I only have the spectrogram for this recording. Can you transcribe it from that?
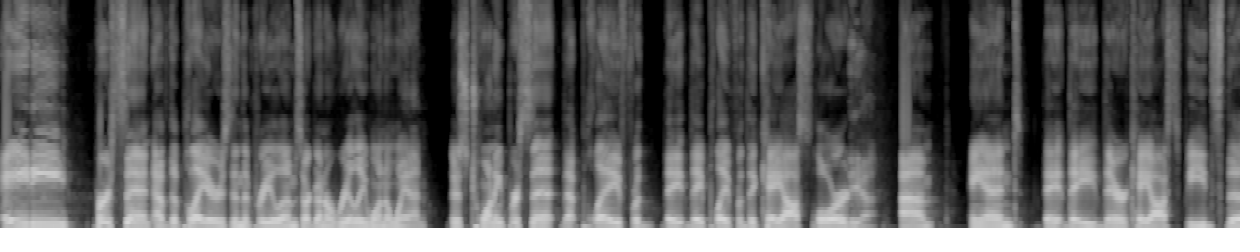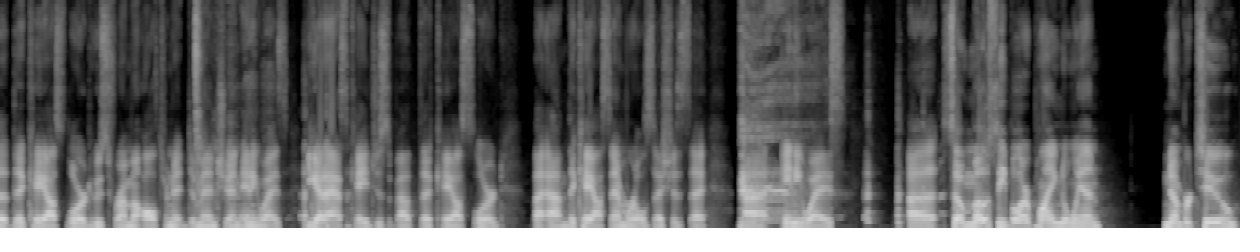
80% of the players in the prelims are going to really want to win. There's 20% that play for they they play for the Chaos Lord. Yeah. Um and they they their chaos feeds the the Chaos Lord who's from an alternate dimension. Anyways, you got to ask Cages about the Chaos Lord. But um the Chaos Emeralds, I should say. Uh anyways, uh so most people are playing to win. Number 2,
